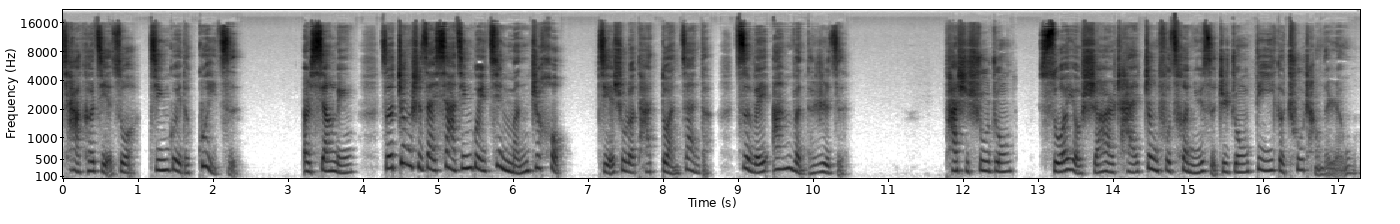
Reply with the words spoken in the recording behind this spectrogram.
恰可解作金贵的贵字。而香菱则正是在夏金贵进门之后，结束了她短暂的自为安稳的日子。她是书中所有十二钗正副册女子之中第一个出场的人物，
